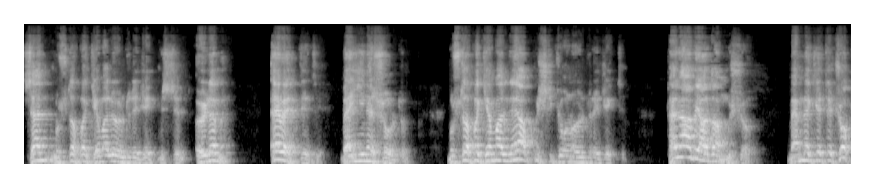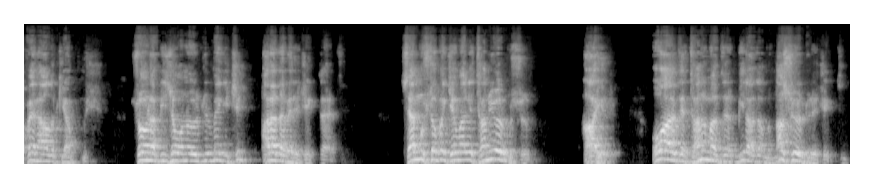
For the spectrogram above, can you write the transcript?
Sen Mustafa Kemal'i öldürecekmişsin, öyle mi? Evet dedi. Ben yine sordum. Mustafa Kemal ne yapmıştı ki onu öldürecektin? Fena bir adammış o. Memlekete çok fenalık yapmış. Sonra bize onu öldürmek için para da vereceklerdi. Sen Mustafa Kemal'i tanıyor musun? Hayır. O halde tanımadığın bir adamı nasıl öldürecektin?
